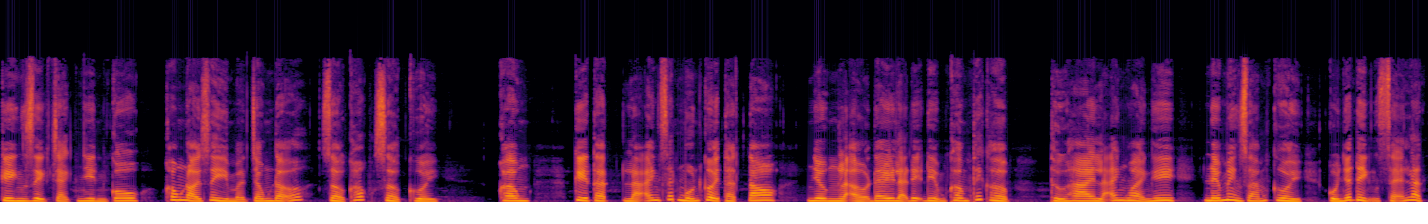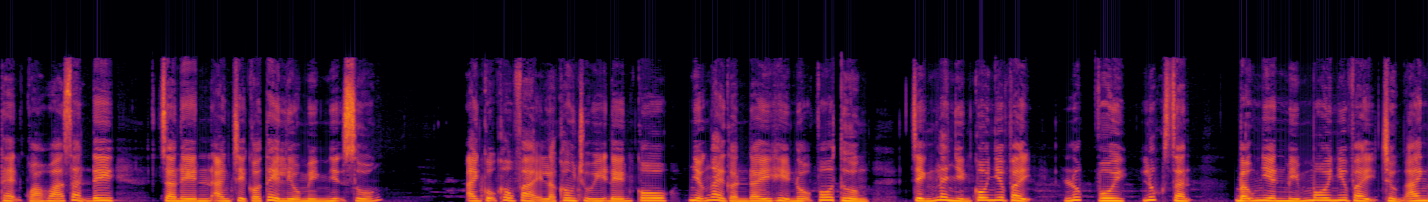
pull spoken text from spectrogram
Kinh diệt trạch nhìn cô, không nói gì mà chống đỡ, giờ khóc giờ cười. Không, kỳ thật là anh rất muốn cười thật to, nhưng là ở đây là địa điểm không thích hợp. Thứ hai là anh hoài nghi, nếu mình dám cười, cô nhất định sẽ là thẹn quá hóa giận đi, cho nên anh chỉ có thể liều mình nhịn xuống. Anh cũng không phải là không chú ý đến cô, những ngày gần đây hỉ nộ vô thường, chính là nhìn cô như vậy, lúc vui, lúc giận. Bỗng nhiên mím môi như vậy chừng anh,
